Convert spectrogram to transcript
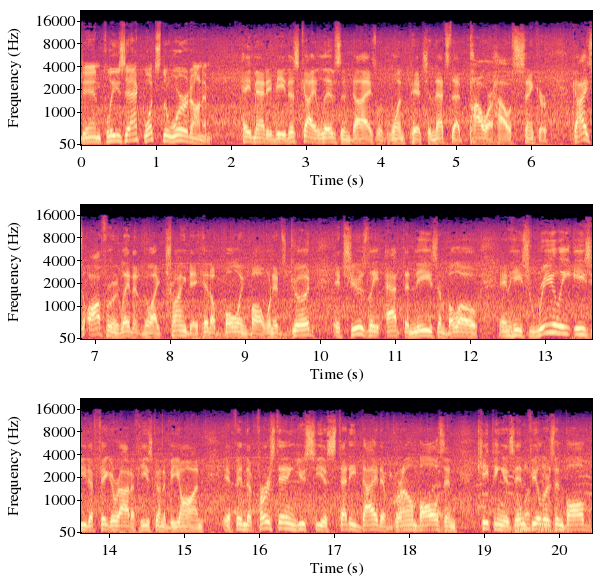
Dan Plesac, what's the word on him? Hey, Matty V, this guy lives and dies with one pitch, and that's that powerhouse sinker. Guys often relate it to like trying to hit a bowling ball. When it's good, it's usually at the knees and below, and he's really easy to figure out if he's going to be on. If in the first inning you see a steady diet of ground balls and keeping his infielders involved,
